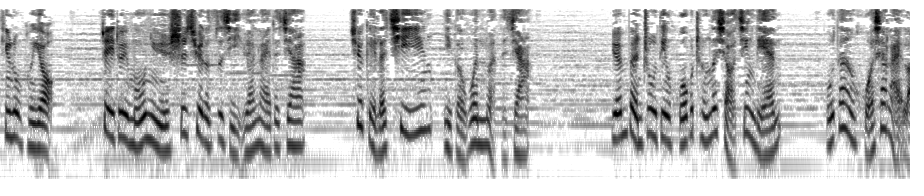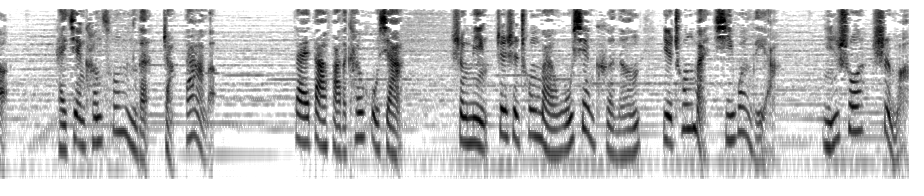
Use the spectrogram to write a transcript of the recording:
听众朋友。这对母女失去了自己原来的家，却给了弃婴一个温暖的家。原本注定活不成的小静莲，不但活下来了，还健康聪明的长大了。在大法的看护下，生命真是充满无限可能，也充满希望的呀！您说是吗？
